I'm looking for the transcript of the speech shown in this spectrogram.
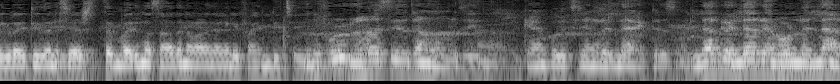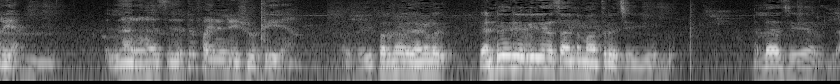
റീറൈറ്റ് ചെയ്തതിന് ശേഷത്തെ വരുന്ന സാധനമാണ് ഞങ്ങൾ ഈ ഫൈനലി ചെയ്യുന്നത്. ഫുൾ റിഹേഴ്സ് ചെയ്തിട്ടാണ് നമ്മൾ ചെയ്യുന്നത്. ക്യാമ്പ് വെച്ച് ഞങ്ങളുടെ എല്ലാ ആക്ടേഴ്സും എല്ലാവർക്കും എല്ലാവരുടെയും റോളിൽ എല്ലാം അറിയാം. എല്ലാം റിഹേഴ്സ് ചെയ്തിട്ട് ഫൈനലി ഷൂട്ട് ചെയ്യാം. ഈ പറഞ്ഞ പോലെ ഞങ്ങൾ രണ്ടുപേരും എഗ്രി ചെയ്യുന്ന സാധനം മാത്രമേ ചെയ്യുള്ളൂ അല്ലാതെ ചെയ്യാറില്ല.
